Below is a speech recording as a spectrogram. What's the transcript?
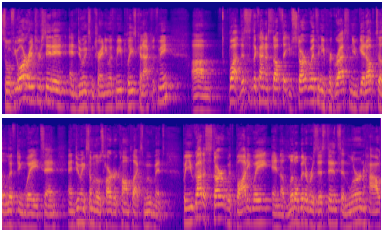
So if you are interested in, in doing some training with me, please connect with me. Um, but this is the kind of stuff that you start with and you progress and you get up to lifting weights and, and doing some of those harder complex movements. But you got to start with body weight and a little bit of resistance and learn how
